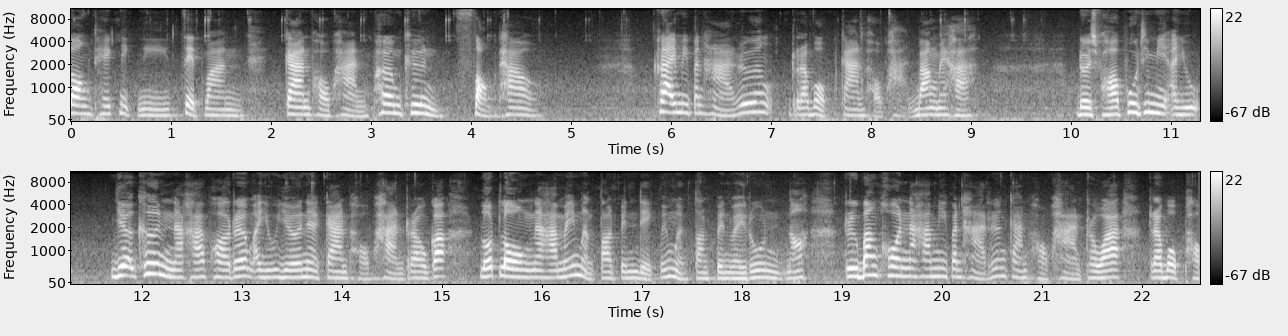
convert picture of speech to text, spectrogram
ลองเทคนิคนี้ 7 วัน การเผาผลาญเพิ่มขึ้น 2 เท่า ใครมีปัญหาเรื่องระบบการเผาผลาญบ้างไหมคะ โดยเฉพาะผู้ที่มีอายุ เยอะขึ้นนะคะ พอเริ่มอายุเยอะเนี่ยการเผาผลาญเราก็ลดลงนะคะ ไม่เหมือนตอนเป็นเด็กไม่เหมือนตอนเป็นวัยรุ่นเนาะหรือบางคนนะคะมีปัญหาเรื่องการเผาผลาญเพราะว่าระบบเผา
